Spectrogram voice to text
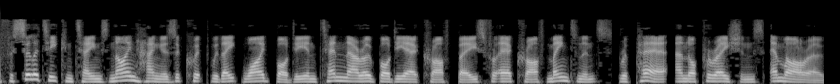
The facility contains nine hangars equipped with eight wide-body and ten narrow-body aircraft bays for aircraft maintenance, repair, and operations MRO.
